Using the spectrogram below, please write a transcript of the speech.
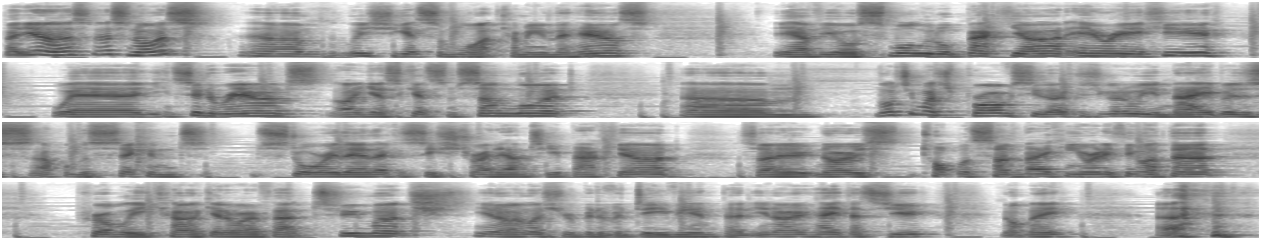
But yeah, that's, that's nice. Um, at least you get some light coming in the house. You have your small little backyard area here where you can sit around, I guess, get some sunlight. Um, not too much privacy though, because you've got all your neighbours up on the second story there. They can see straight out into your backyard. So no topless sunbaking or anything like that. Probably can't get away with that too much, you know, unless you're a bit of a deviant. But you know, hey, that's you, not me. Uh,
